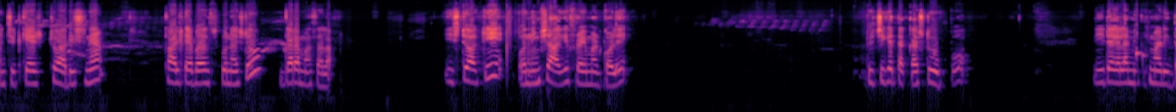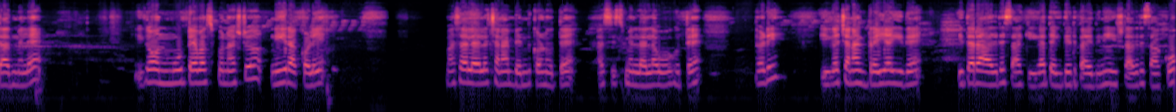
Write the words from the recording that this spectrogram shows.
ಒಂದು ಚಿಟಿಕೆಯಷ್ಟು ಅರಿಶಿನ ಕಾಲು ಟೇಬಲ್ ಸ್ಪೂನಷ್ಟು ಗರಂ ಮಸಾಲ. ಇಷ್ಟು ಹಾಕಿ ಒಂದು ನಿಮಿಷ ಹಾಗೆ ಫ್ರೈ ಮಾಡ್ಕೊಳ್ಳಿ. ರುಚಿಗೆ ತಕ್ಕಷ್ಟು ಉಪ್ಪು. ನೀಟಾಗೆಲ್ಲ ಮಿಕ್ಸ್ ಮಾಡಿದ್ದಾದಮೇಲೆ ಈಗ ಒಂದು ಮೂರು ಟೇಬಲ್ ಸ್ಪೂನಷ್ಟು ನೀರು ಹಾಕ್ಕೊಳ್ಳಿ ಮಸಾಲೆ ಎಲ್ಲ ಚೆನ್ನಾಗಿ ಬೆಂದ್ಕೊಳ್ಳುತ್ತೆ ಹಸಿ ಸ್ಮೆಲ್ಲೆಲ್ಲ ಹೋಗುತ್ತೆ. ನೋಡಿ, ಈಗ ಚೆನ್ನಾಗಿ ಡ್ರೈ ಆಗಿದೆ. ಈ ಥರ ಆದರೆ ಸಾಕು. ಈಗ ತೆಗೆದಿಡ್ತಾ ಇದ್ದೀನಿ. ಇಷ್ಟಾದರೆ ಸಾಕು.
